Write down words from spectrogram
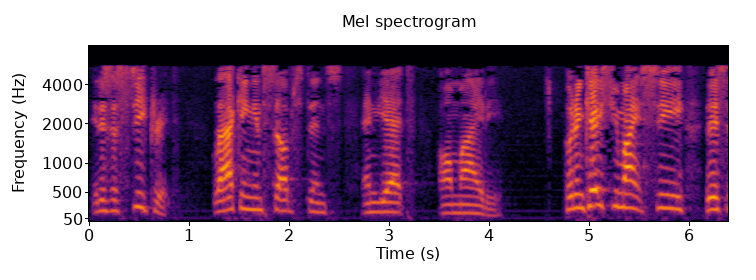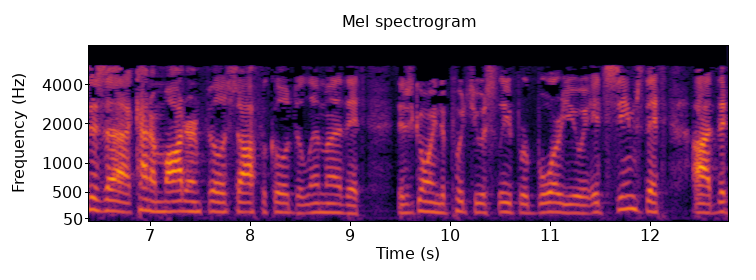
It is a secret, lacking in substance, and yet almighty. But in case you might see this as a kind of modern philosophical dilemma that, that is going to put you asleep or bore you, it seems that uh, the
